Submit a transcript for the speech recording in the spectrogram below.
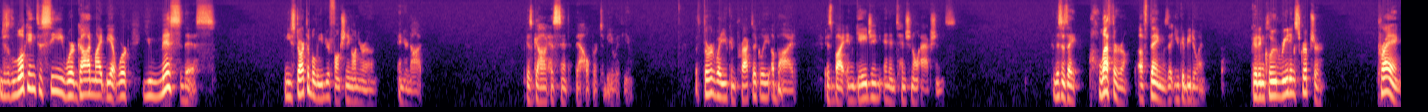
and just looking to see where God might be at work, you miss this. And you start to believe you're functioning on your own, and you're not. Because God has sent the helper to be with you. The third way you can practically abide is by engaging in intentional actions. And this is a plethora of things that you could be doing. Could include reading scripture, praying,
